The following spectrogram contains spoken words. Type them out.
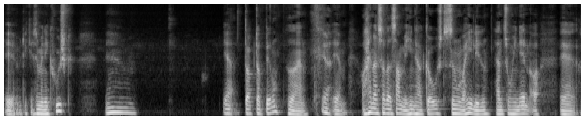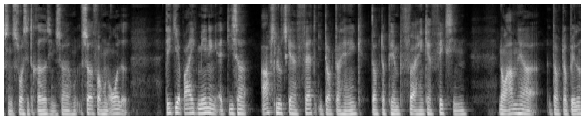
Øh, det kan jeg simpelthen ikke huske. Øh, ja, Dr. Bill hedder han. Ja. Øhm, og han har så været sammen med hende her Ghost, siden hun var helt lille. Han tog hende ind og øh, sådan stort set reddede hende, sørgede, for, at hun overlevede. Det giver bare ikke mening, at de så absolut skal have fat i Dr. Hank, Dr. Pimp, før han kan fikse hende. Når ham her, Dr. Bill,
